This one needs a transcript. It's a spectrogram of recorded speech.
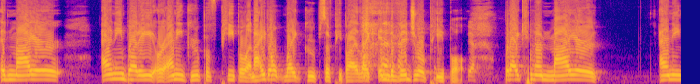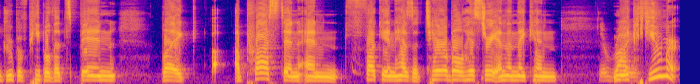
admire anybody or any group of people, and I don't like groups of people. I like individual people. Yeah. But I can admire any group of people that's been like oppressed and and fucking has a terrible history, and then they can They're make right. humor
